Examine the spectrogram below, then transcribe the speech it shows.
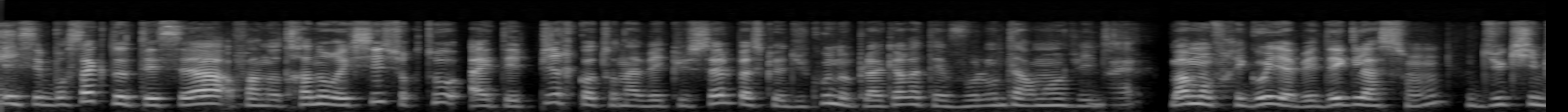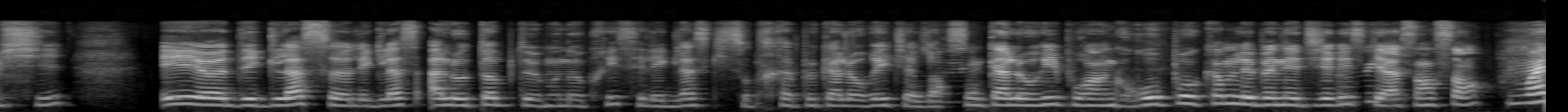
Et manges. c'est pour ça que notre TCA, enfin notre anorexie surtout, a été pire quand on a vécu seul parce que du coup nos placards étaient volontairement vides. Ouais. Moi, mon frigo, il y avait des glaçons, du kimchi et heu, des glaces, heu, les glaces Allotop de Monoprix, c'est les glaces qui sont très peu caloriques, il y a genre 100 calories pour un gros pot comme les Ben& Jerry's qui est à 500 Moi,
